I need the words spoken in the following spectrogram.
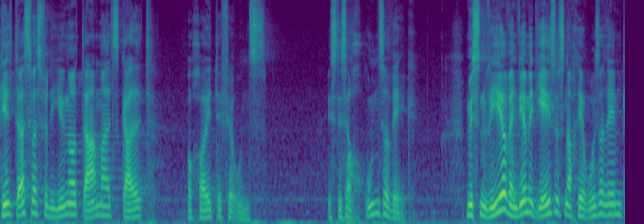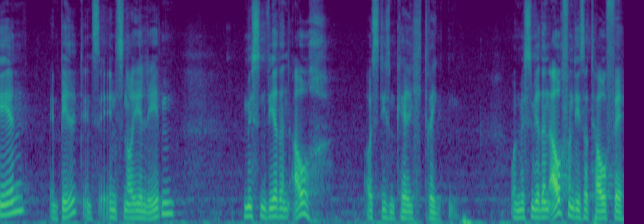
Gilt das, was für die Jünger damals galt, auch heute für uns? Ist es auch unser Weg? Müssen wir, wenn wir mit Jesus nach Jerusalem gehen, im Bild, ins, ins neue Leben, müssen wir dann auch aus diesem Kelch trinken? Und müssen wir dann auch von dieser Taufe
